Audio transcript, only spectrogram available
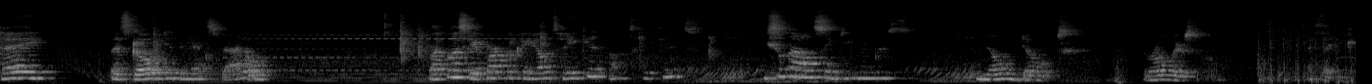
Okay, let's go into the next battle. Blackwood Skate Park, okay, I'll take it, I'll take it. You still got all the same team members? No, we don't. The roller's gone, I think.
